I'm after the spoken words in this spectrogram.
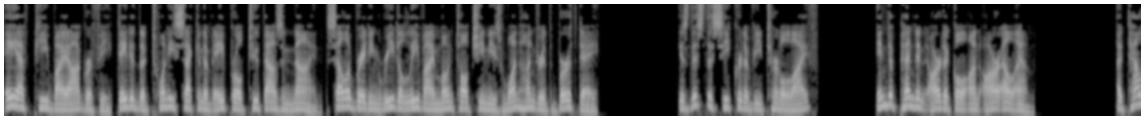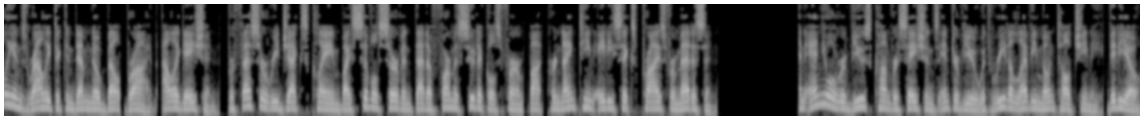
AFP biography dated the 22nd of April 2009 celebrating Rita Levi Montalcini's 100th birthday. Is this the secret of eternal life? Independent article on RLM Italians rally to condemn Nobel bribe allegation. Professor rejects claim by civil servant that a pharmaceuticals firm bought her 1986 prize for medicine. An annual reviews conversations interview with Rita Levi Montalcini video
